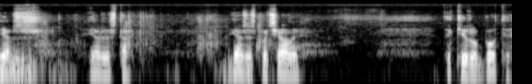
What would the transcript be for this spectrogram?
Я ж, я ж так. Я же ж почали такі роботи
